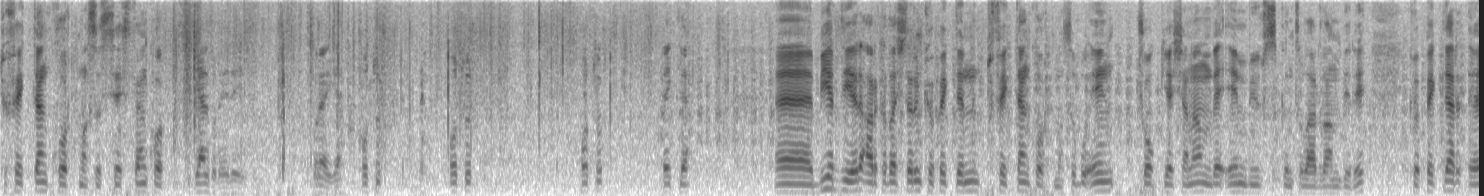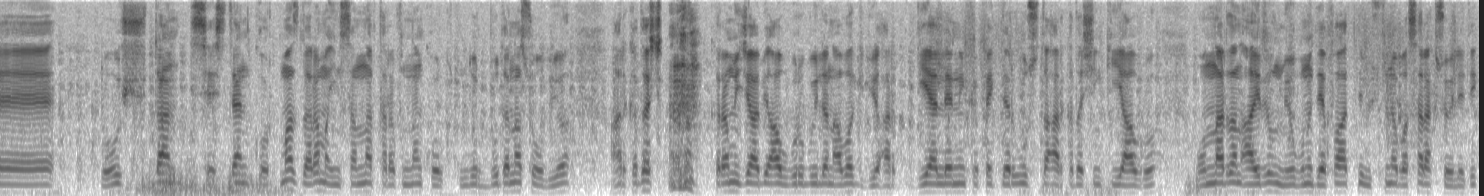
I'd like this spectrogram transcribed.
tüfekten korkması, sesten korkması. Gel buraya değil. Buraya gel. Otur. Otur. Otur. Bekle. Ee, bir diğeri arkadaşların köpeklerinin tüfekten korkması. Bu en çok yaşanan ve en büyük sıkıntılardan biri. Köpekler ee, doğuştan sesten korkmazlar ama insanlar tarafından korkutulur. Bu da nasıl oluyor? Arkadaş kıramayacağı bir av grubuyla ava gidiyor. Diğerlerinin köpekleri usta, arkadaşınki yavru. Onlardan ayrılmıyor. Bunu defaatle üstüne basarak söyledik.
